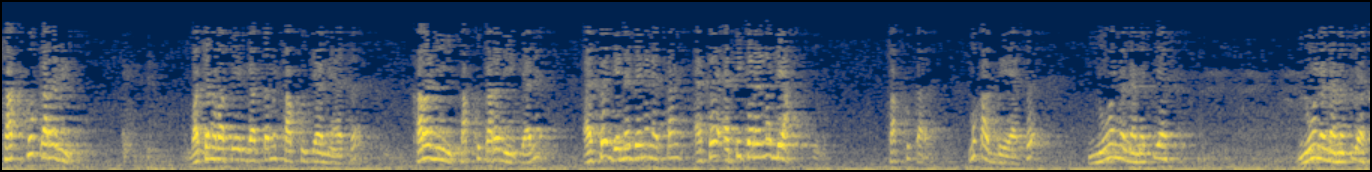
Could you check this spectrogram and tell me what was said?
චක්කු කරණී වචන වශයෙන් ගත්තම චක්කු කියන්නේ ඇස. කරණී චක්කු කරණී කියන්නේ ඇස ගෙන දෙන නැත්නම් ඇස ඇති කරන දෙයක්. චක්කු කරණ මොකක්ද ඇස? නුවණ නැමැති ඇස. නුවණ නැමැති ඇස.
